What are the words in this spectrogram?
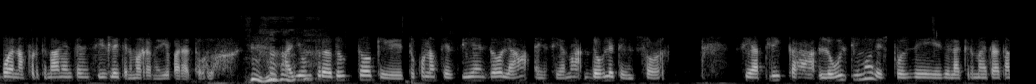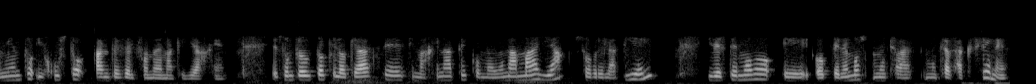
Bueno, afortunadamente en Sisley tenemos remedio para todo. Hay un producto que tú conoces bien, Lola, eh, se llama doble tensor. Se aplica lo último después de, la crema de tratamiento y justo antes del fondo de maquillaje. Es un producto que lo que hace es, imagínate, como una malla sobre la piel y de este modo eh, obtenemos muchas, muchas acciones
